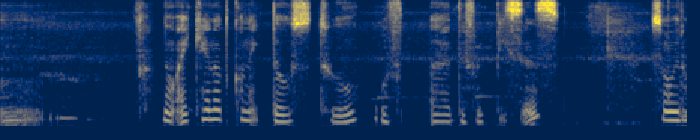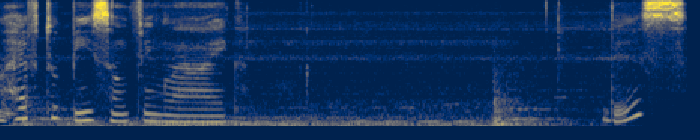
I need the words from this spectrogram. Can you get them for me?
Um, no, I cannot connect those two with uh, different pieces. So it will have to be something like this.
